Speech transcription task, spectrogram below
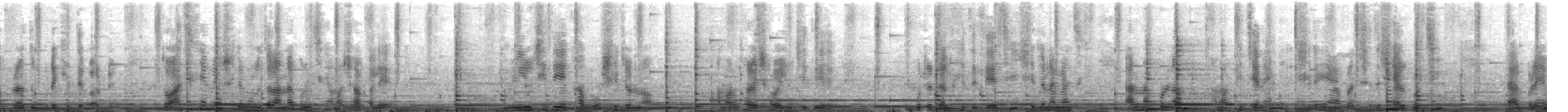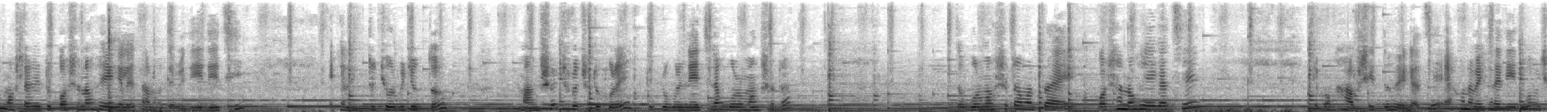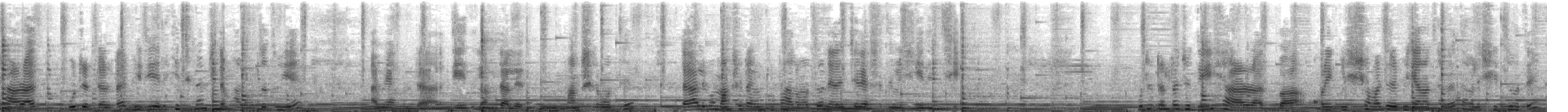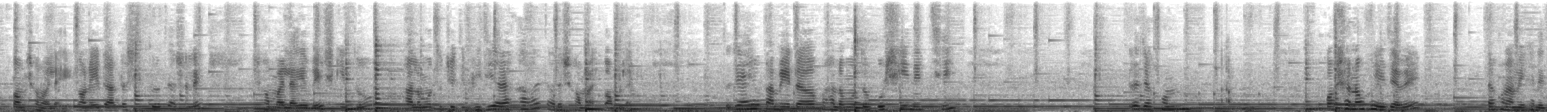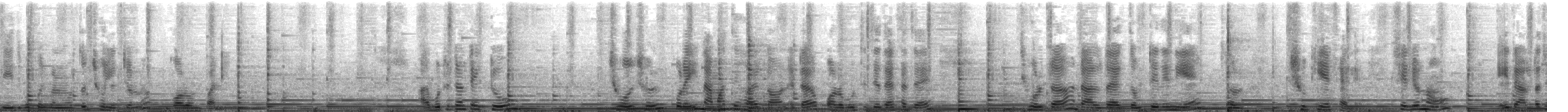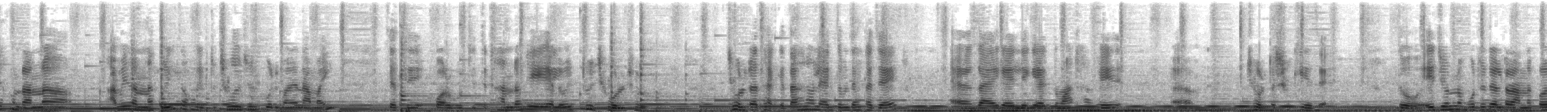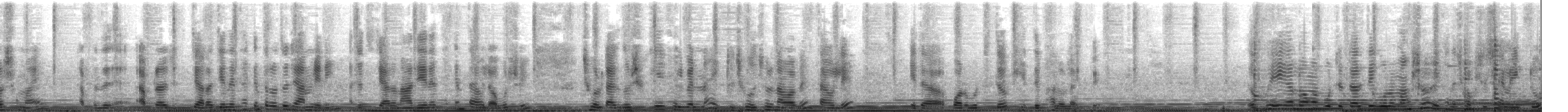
আপনারা দুপুরে খেতে পারবেন। তো আজকে আমি আসলে মূলত রান্না করেছি আমার সকালে আমি লুচি দিয়ে খাব, সেজন্য আমার ঘরে সবাই লুচি দিয়ে বুটের ডাল খেতে চেয়েছি, সেজন্য আমি আজকে রান্না করলাম আমার কিচেনে সেটাই আমি আপনাদের সাথে শেয়ার করছি। তারপরে মশলাটা একটু কষানো হয়ে গেলে তার মধ্যে আমি দিয়ে দিয়েছি। এখানে একটু চর্বিযুক্ত মাংস, ছোট ছোট করে টুকরো করে নিয়েছিলাম গরুর মাংসটা। তো গরুর মাংসটা আমার প্রায় কষানো হয়ে গেছে এবং হাফ সিদ্ধ হয়ে গেছে। এখন আমি এখানে দিয়ে দেবো, আমি সারা রাত বুটের ডালটা ভিজিয়ে রেখেছিলাম, সেটা ভালো মতো ধুয়ে আমি এখনটা দিয়ে দিলাম ডালের মাংসের মধ্যে। ডাল এবং মাংসটা আমি খুব ভালো মতো নেড়ে চেড়ে একসাথে মিশিয়ে দিচ্ছি। বুটের ডালটা যদি সারা রাত বা অনেক বেশি সময় ধরে ভিজানো থাকে, তাহলে সিদ্ধ হতে কম সময় লাগে। কারণ এই ডালটা সিদ্ধ হতে আসলে সময় লাগে বেশ, কিন্তু ভালো মতো যদি ভিজিয়ে রাখা হয়, তাহলে সময় কম লাগে। তো যাই হোক, আমি এটা ভালো মতো কষিয়ে নিচ্ছি। এটা যখন কষানো হয়ে যাবে, তখন আমি এখানে দিয়ে দিব পরিমাণ মতো ঝোলের জন্য গরম পানি। আর বুটের ডালটা একটু ঝোল ঝোল করেই নামাতে হয়, কারণ এটা পরবর্তীতে দেখা যায় ঝোলটা ডালটা একদম টেনে নিয়ে ঝোল শুকিয়ে ফেলে। সেজন্য এই ডালটা যখন রান্না, আমি রান্না করি, তখন একটু ঝোল ঝোল পরিমাণে নামাই, যাতে পরবর্তীতে ঠান্ডা হয়ে গেলেও একটু ঝোল ঝোল, ঝোলটা থাকে। তাহলে একদম দেখা যায় গায়ে গায়ে লেগে একদম আঠা হয়ে ঝোলটা শুকিয়ে যায়। তো এই জন্য বুটের ডালটা রান্না করার সময় আপনাদের, আপনারা যারা জেনে থাকেন তারা তো জানবেনই। আর যদি যারা না জেনে থাকেন, তাহলে অবশ্যই ঝোলটা একদম শুকিয়ে ফেলবেন না, একটু ঝোল ঝোল নামাবেন তাহলে এটা পরবর্তীতেও খেতে ভালো লাগবে। তো হয়ে গেল আমার বুটের ডাল দিয়ে গরুর মাংস। এখানে সবশেষে আমি একটু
